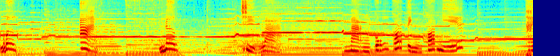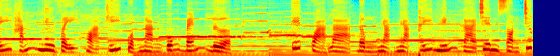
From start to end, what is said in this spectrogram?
Mơ. À. Nơ. Chỉ là Nàng cũng có tình có nghĩa. Thấy hắn như vậy, hỏa khí của nàng cũng bén lửa. Kết quả là đồng nhạc nhạc thấy miếng gà trên giòn trước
